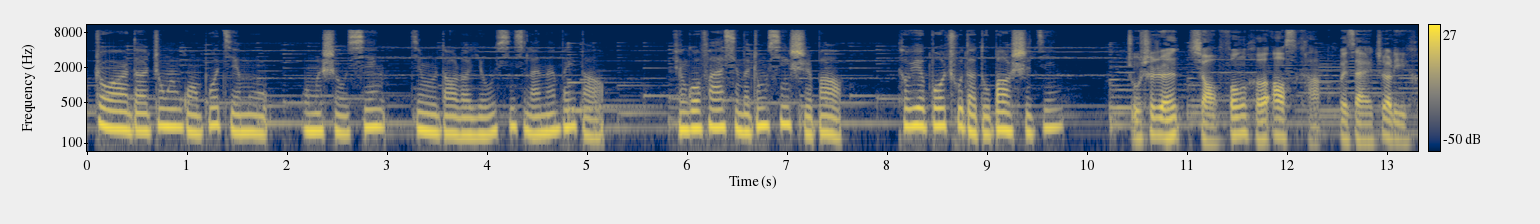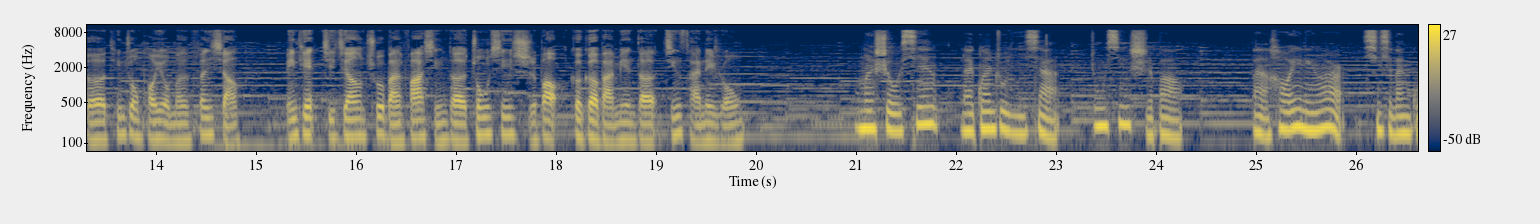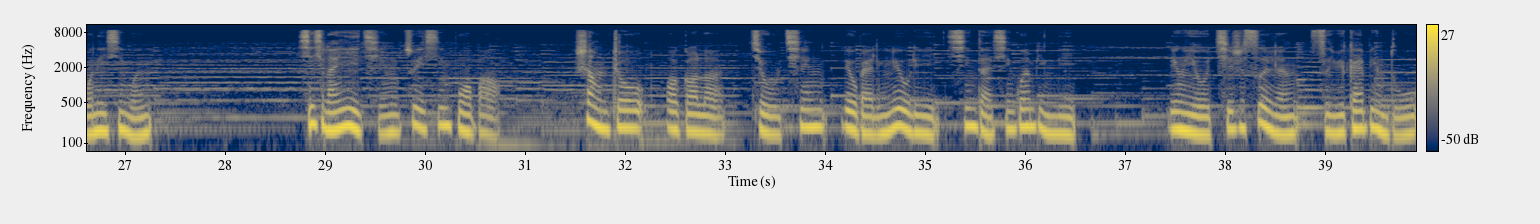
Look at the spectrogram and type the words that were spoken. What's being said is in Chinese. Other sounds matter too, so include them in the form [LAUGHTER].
周二的中文广播节目，我们首先进入到了由新西兰南北岛全国发行的《中新时报》特约播出的读报时间。主持人小峰和奥斯卡会在这里和听众朋友们分享明天即将出版发行的《中新时报》各个版面的精彩内容。我们首先来关注一下《中新时报》版号 A 零二新西兰国内新闻。新西兰疫情最新播报：上周报告了九千六百零六例新的新冠病例，另有七十四人死于该病毒，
